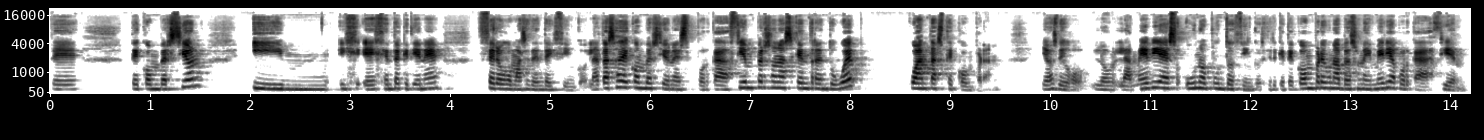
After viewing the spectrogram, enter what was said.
de, conversión y, y hay gente que tiene 0,75. La tasa de conversión es por cada 100 personas que entran en tu web, cuántas te compran. Ya os digo, la media es 1.5, es decir, que te compre una persona y media por cada 100.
